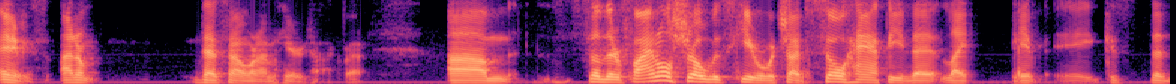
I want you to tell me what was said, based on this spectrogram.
Anyways, I don't. That's not what I'm here to talk about. Um, so their final show was here, which I'm so happy that like because the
